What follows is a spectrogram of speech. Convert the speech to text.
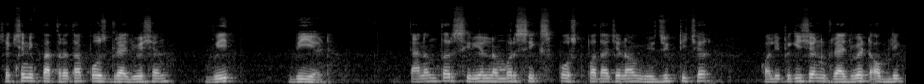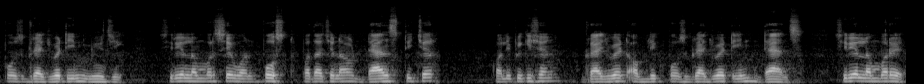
शैक्षणिक पात्रता post graduation with B Ed. त्यानंतर सिरियल नंबर सिक्स पोस्ट पदाचे नाव music teacher. Qualification graduate oblique post graduate in music. Serial number seven post पदाचे नाव dance teacher. Qualification graduate oblique post graduate in dance serial number eight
